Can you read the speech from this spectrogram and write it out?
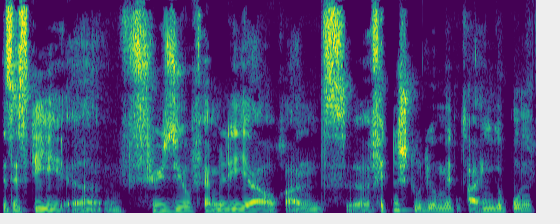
Jetzt ist die äh, Physio Family ja auch ans äh, Fitnessstudio mit eingebunden.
